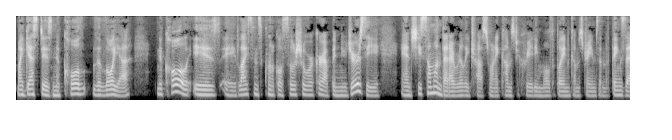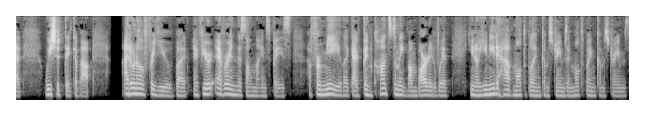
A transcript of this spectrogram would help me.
My guest is Nicole Liloia, Nicole is a licensed clinical social worker up in New Jersey, and she's someone that I really trust when it comes to creating multiple income streams and the things that we should think about. I don't know for you, but if you're ever in this online space, uh, for me, like I've been constantly bombarded with, you know, you need to have multiple income streams and multiple income streams.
